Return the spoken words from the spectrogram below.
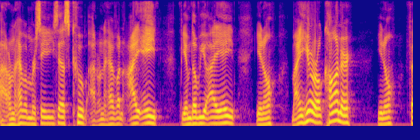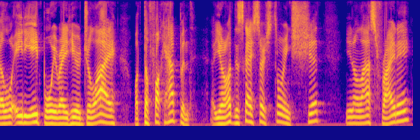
I don't have a Mercedes S Coupe. I don't have an i8, BMW i8. You know, my hero, Conor. You know, fellow 88 boy right here, July. What the fuck happened? You know, this guy starts throwing shit, you know, last Friday.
